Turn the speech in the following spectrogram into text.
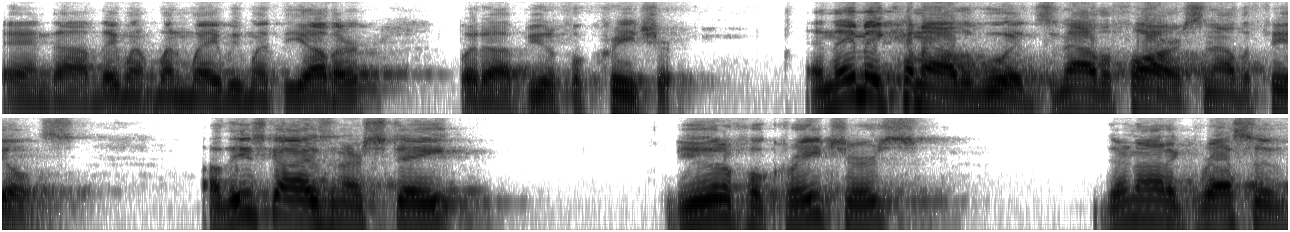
and uh, they went one way, we went the other. But a beautiful creature, and they may come out of the woods and out of the forest and out of the fields. Uh, these guys in our state, beautiful creatures they're not aggressive.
